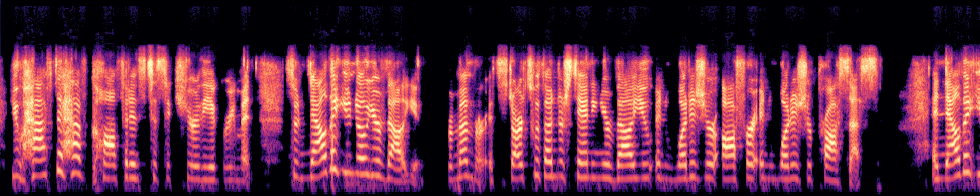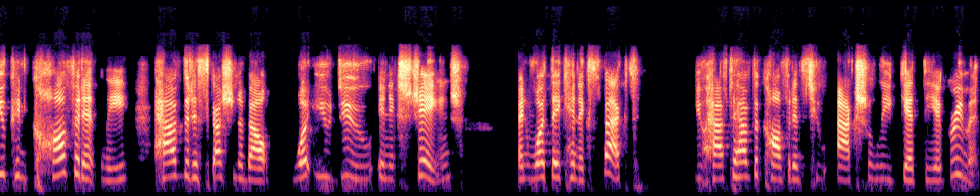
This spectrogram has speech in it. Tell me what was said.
you have to have confidence to secure the agreement. So now that you know your value, remember, it starts with understanding your value and what is your offer and what is your process. And now that you can confidently have the discussion about what you do in exchange and what they can expect, you have to have the confidence to actually get the agreement.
